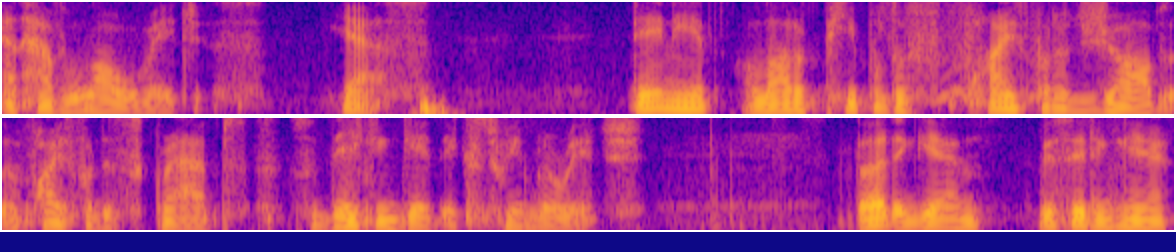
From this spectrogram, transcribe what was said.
and have low wages. Yes. They need a lot of people to fight for the jobs and fight for the scraps so they can get extremely rich. But again, we're sitting here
